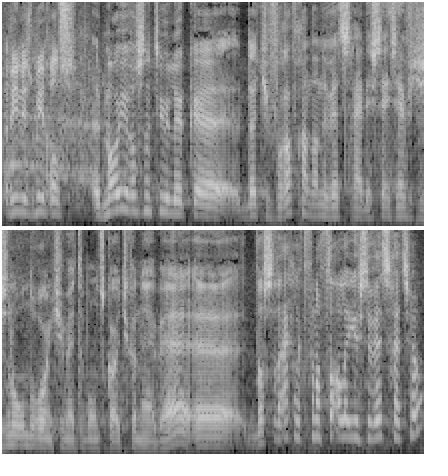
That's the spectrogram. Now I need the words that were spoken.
Rinus Michels. Het mooie was natuurlijk uh, dat je voorafgaand aan de wedstrijden... steeds eventjes een onderrondje met de bondscoach kan hebben. Hè? Uh, was dat eigenlijk vanaf de allereerste wedstrijd zo?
